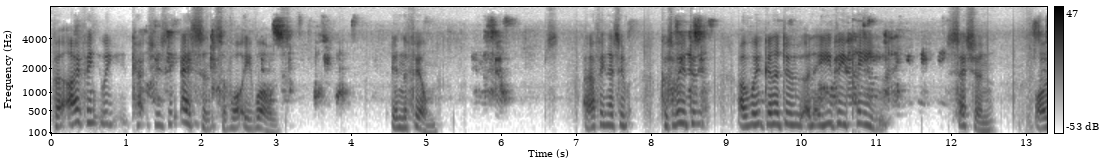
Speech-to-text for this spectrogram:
But I think we captures the essence of what he was in the film. And I think that's because we're doing. Are we going to do an EVP session on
